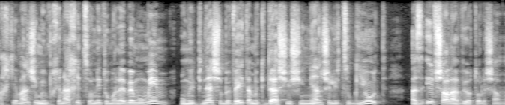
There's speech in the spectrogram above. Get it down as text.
אך כיוון שמבחינה חיצונית הוא מלא במומים, ומפני שבבית המקדש יש עניין של ייצוגיות, אז אי אפשר להביא אותו לשם.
